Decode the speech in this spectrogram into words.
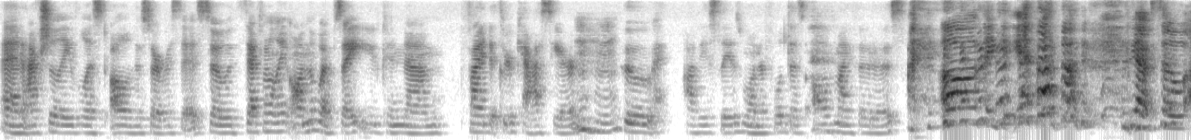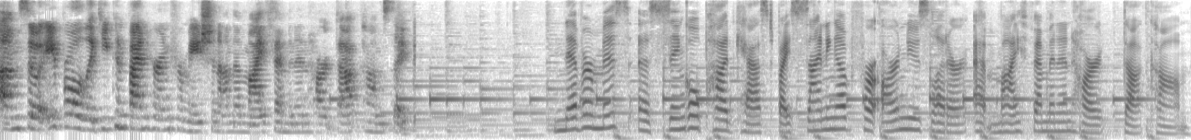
and actually list all of the services. So it's definitely on the website. You can um, find it through cass here Mm-hmm. who obviously is wonderful does all of my photos Oh, thank you. yeah, so um so April, like you can find her information on the myfeminineheart.com site. Never miss a single podcast by signing up for our newsletter at myfeminineheart.com.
